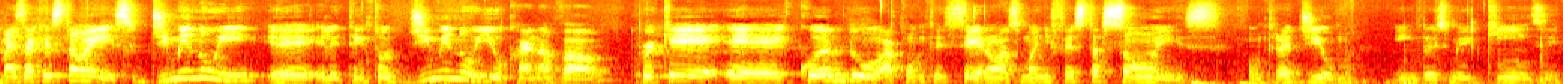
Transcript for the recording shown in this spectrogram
Mas a questão é isso, diminuir, é, ele tentou diminuir o carnaval, porque é, quando aconteceram as manifestações contra Dilma em 2015,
